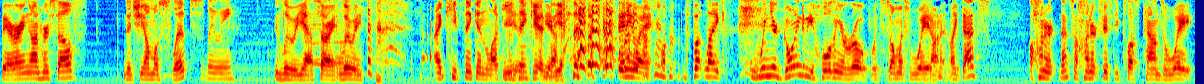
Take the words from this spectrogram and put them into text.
bearing on herself that she almost slips. Louis. Louis, yeah, sorry, Louis. I keep thinking Lucky. you is- think it? yeah. Yeah. anyway, but like when you're going to be holding a rope with so much weight on it, like that's a hundred, that's 150 plus pounds of weight.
